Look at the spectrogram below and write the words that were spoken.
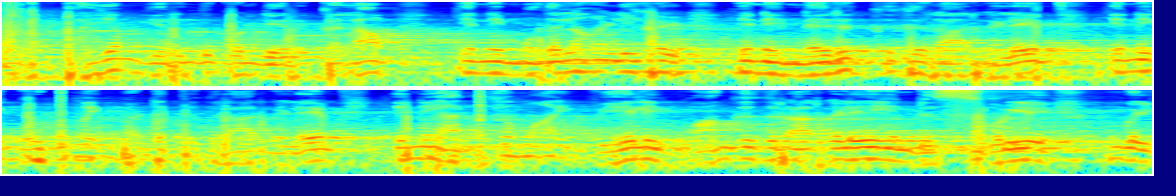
ஒரு பயம் இருந்து கொண்டிருக்கலாம். என்னை முதலாளிகள் என்னை நெருக்குகிறார்களே என்னை கொடுமைப்படுத்துகிறார்களே என்னை அதிகமாய் வேலை வாங்குகிறார்களே என்று சொல்லி உங்கள்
